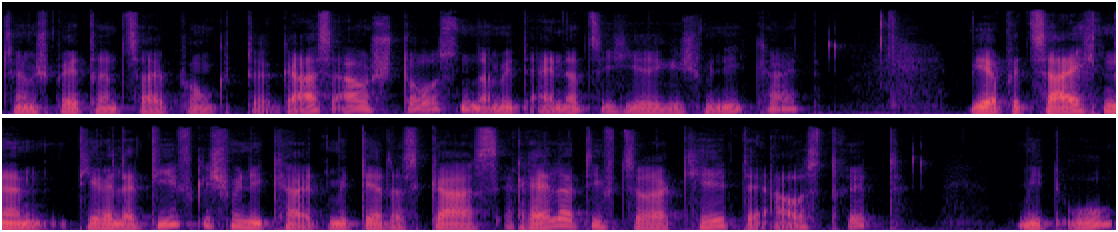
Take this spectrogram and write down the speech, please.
zu einem späteren Zeitpunkt Gas ausstoßen, damit ändert sich ihre Geschwindigkeit. Wir bezeichnen die Relativgeschwindigkeit, mit der das Gas relativ zur Rakete austritt, mit U.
